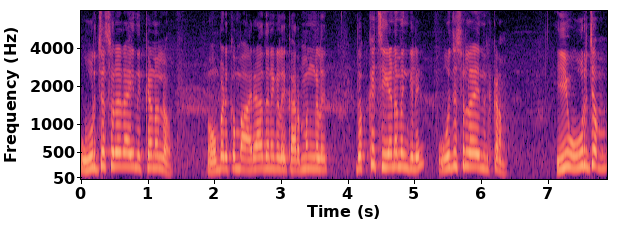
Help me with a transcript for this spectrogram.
ഊർജസ്വലരായി നിൽക്കണമല്ലോ നോമ്പെടുക്കുമ്പോൾ ആരാധനകൾ കർമ്മങ്ങൾ ഇതൊക്കെ ചെയ്യണമെങ്കിൽ ഊർജസ്വലരായി നിൽക്കണം. ഈ ഊർജം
